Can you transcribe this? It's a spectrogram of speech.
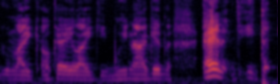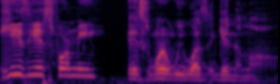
like okay, like we not getting and the easiest for me is when we wasn't getting along.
